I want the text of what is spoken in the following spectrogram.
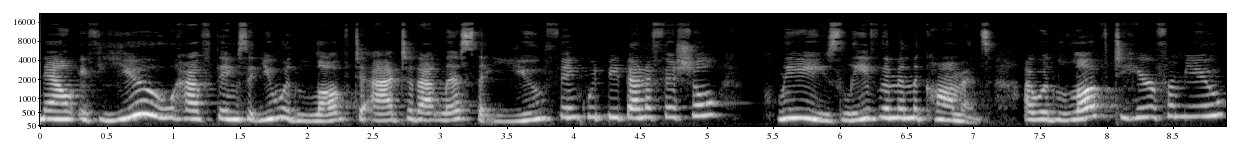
Now, if you have things that you would love to add to that list that you think would be beneficial, please leave them in the comments. I would love to hear from you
